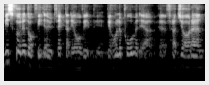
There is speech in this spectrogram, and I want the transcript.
Vi skulle dock vilja utveckla det och vi, vi, vi håller på med det eh, för att göra den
